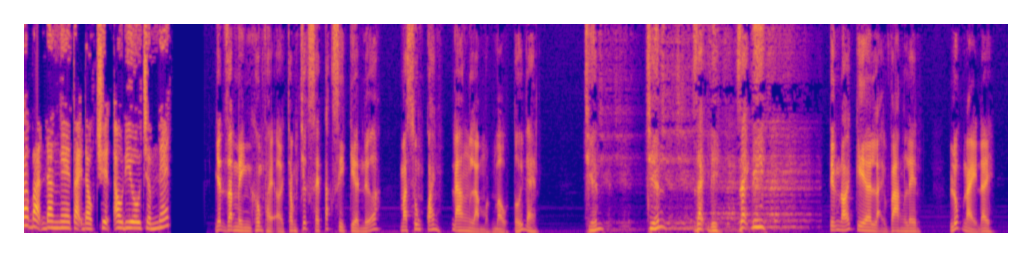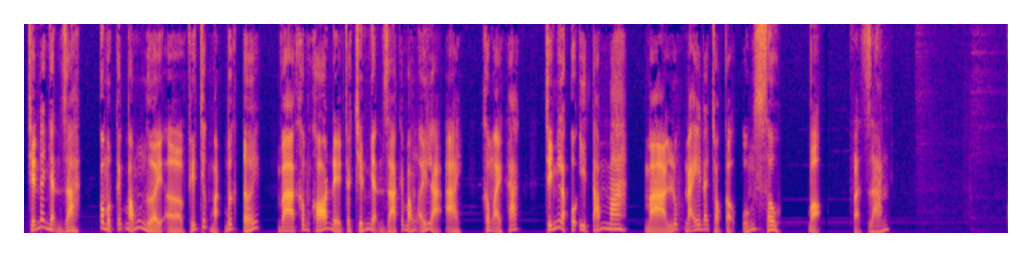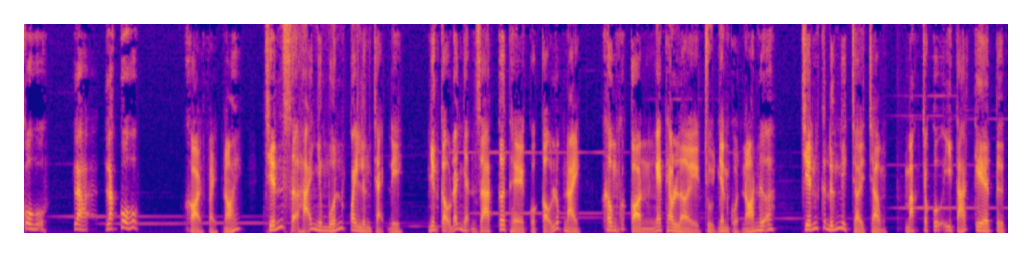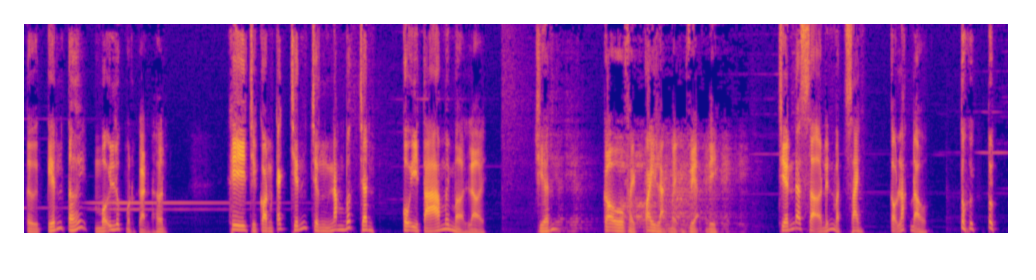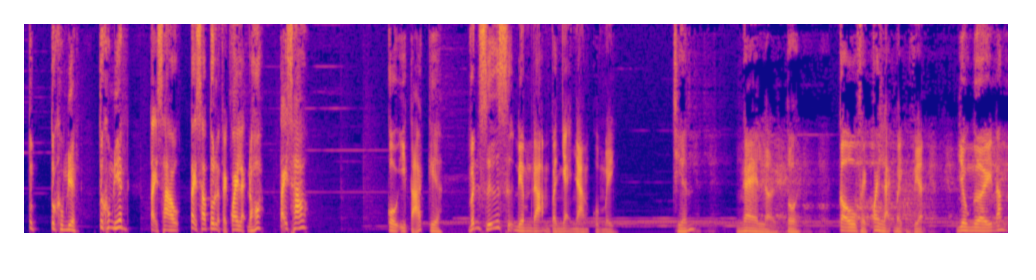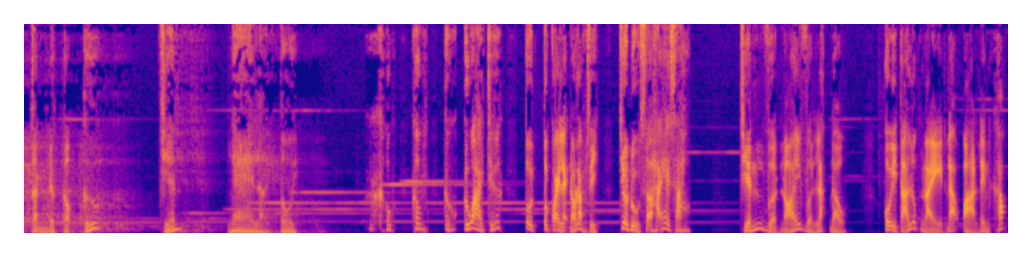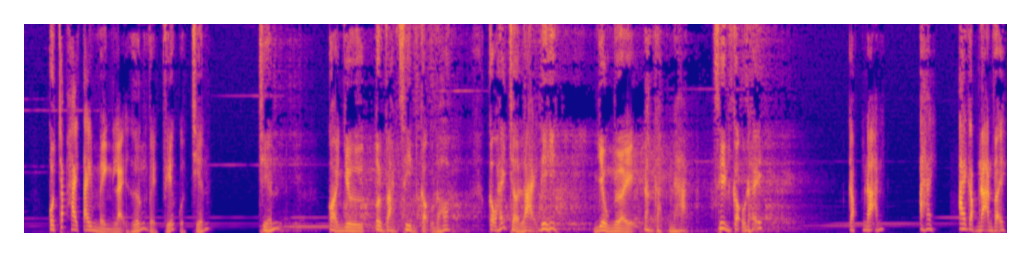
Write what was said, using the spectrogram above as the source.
Các bạn đang nghe tại đọc chuyện audio.net Nhận ra mình không phải ở trong chiếc xe taxi kia nữa, mà xung quanh đang là một màu tối đen. Chiến, Chiến, dậy đi, dậy đi. Tiếng nói kia lại vang lên. Lúc này đây, Chiến đã nhận ra có một cái bóng người ở phía trước mặt bước tới và không khó để cho Chiến nhận ra cái bóng ấy là ai. Không ai khác, chính là cô y tá ma mà lúc nãy đã cho cậu uống sâu, bọ và rán. Cô, là, là cô. Khỏi phải nói, Chiến sợ hãi như muốn quay lưng chạy đi. Nhưng cậu đã nhận ra cơ thể của cậu lúc này không có còn nghe theo lời chủ nhân của nó nữa. Chiến cứ đứng như trời trồng, mặc cho cô y tá kia từ từ tiến tới mỗi lúc một gần hơn. Khi chỉ còn cách Chiến chừng 5 bước chân, cô y tá mới mở lời. Chiến, cậu phải quay lại bệnh viện đi. Chiến đã sợ đến mật xanh. Cậu lắc đầu. Tôi, tôi, tôi, không điên, tôi không điên. Tại sao, tại sao tôi lại phải quay lại đó? Tại sao? Cô y tá kia vẫn giữ sự điềm đạm và nhẹ nhàng của mình. Chiến, nghe lời tôi. Cậu phải quay lại bệnh viện. Nhiều người đang cần được cậu cứu. Chiến, nghe lời tôi. Không, không, cứu, cứu ai chứ? Tôi, tôi quay lại đó làm gì? Chưa đủ sợ hãi hay sao? Chiến vừa nói vừa lắc đầu. Cô y tá lúc này đã òa lên khóc. Cô chắp hai tay mình lại hướng về phía của Chiến. Chiến, coi như tôi van xin cậu đó. Cậu hãy trở lại đi. Nhiều người đang gặp nạn. Xin cậu đấy. Gặp nạn? Ai? Ai gặp nạn vậy?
